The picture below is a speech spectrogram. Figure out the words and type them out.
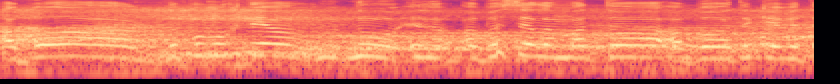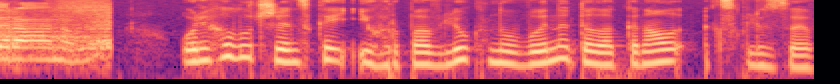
або або силам АТО, або таки ветераном. Ольга Лучинська, Ігор Павлюк. Новини телеканал Ексклюзив.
